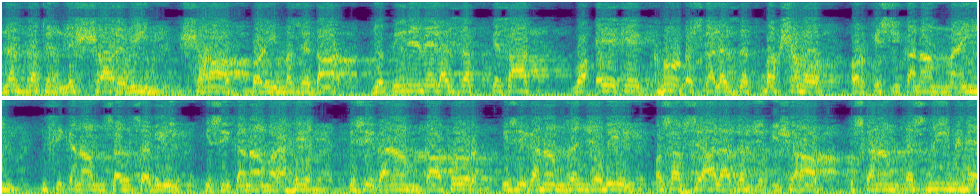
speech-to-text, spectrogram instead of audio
لذت للشاربین. شراب بڑی مزیدار. جو پینے میں لذت کے ساتھ وہ ایک ایک گھونٹ اس کا لذت بخش ہو اور کسی کا نام معین. کسی کا نام سلسبیل، کسی کا نام رحیق، کسی کا نام کافور، کسی کا نام زنجبیل، اور سب سے اعلیٰ درجے کی شراب، اس کا نام تسنیم ہے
